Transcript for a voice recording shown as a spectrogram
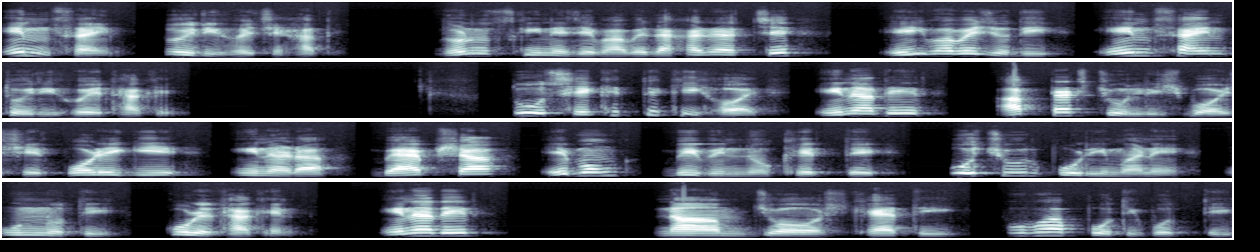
এম সাইন তৈরি হয়েছে হাতে, ধরুন স্ক্রিনে যেভাবে দেখা যাচ্ছে এইভাবে যদি এম সাইন তৈরি হয়ে থাকে। তো সেক্ষেত্রে কি হয়? এনাদের আফটার চল্লিশ বয়সের পরে গিয়ে এনারা ব্যবসা এবং বিভিন্ন ক্ষেত্রে প্রচুর পরিমাণে উন্নতি করে থাকেন। এনাদের নাম, যশ, খ্যাতি, প্রভাব প্রতিপত্তি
